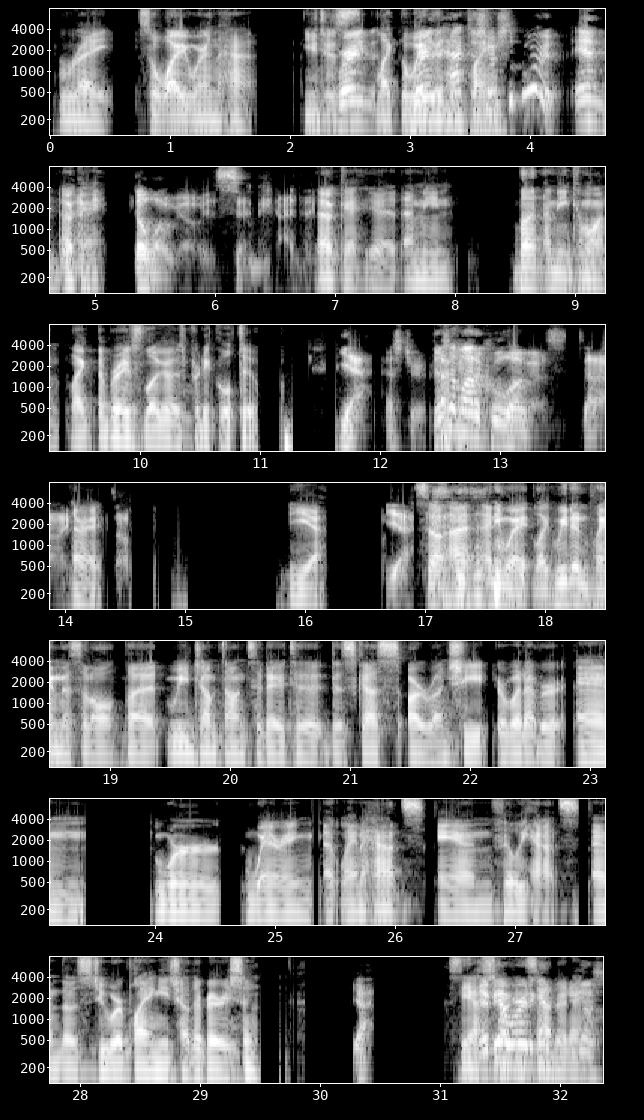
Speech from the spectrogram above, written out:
Right. So why are you wearing the hat? You just Wearing like the way wearing they've the hat been to show playing. support, and I Okay. mean, the logo is sick. I think. Okay. Yeah. I mean, but I mean, come on. Like the Braves logo is pretty cool too. Yeah, that's true. There's Okay. a lot of cool logos that I like. All right. So Yeah. yeah. So uh, anyway, like we didn't plan this at all, but we jumped on today to discuss our run sheet or whatever, and we're wearing Atlanta hats and Philly hats, and those two are playing each other very soon. Yeah. So yeah, maybe I'll wear it again. Saturday.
